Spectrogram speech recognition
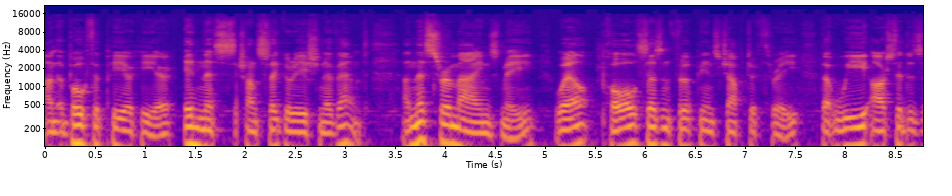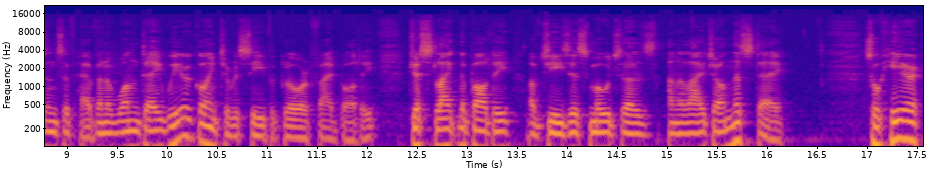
and they both appear here in this transfiguration event. And this reminds me, well, Paul says in Philippians chapter 3 that we are citizens of heaven and one day we are going to receive a glorified body, just like the body of Jesus, Moses, and Elijah on this day. So here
